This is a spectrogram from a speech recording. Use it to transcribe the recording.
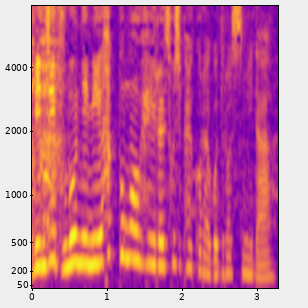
민지 부모님이 학부모 회의를 소집할 거라고 들었습니다.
